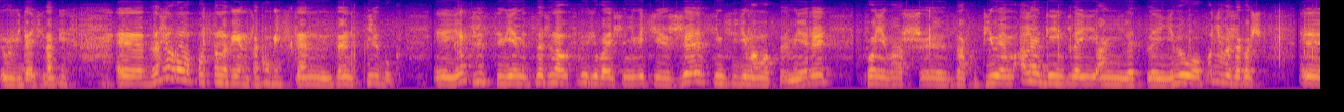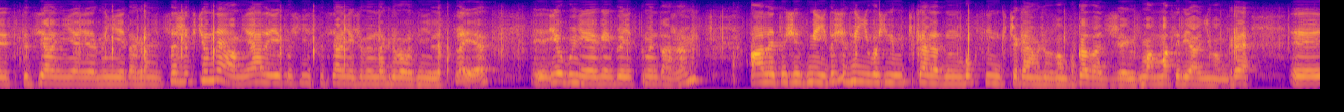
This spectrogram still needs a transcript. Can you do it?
już widać napis. E, Dlaczego postanowiłem zakupić ten, ten steelbook? E, Jak wszyscy wiemy, to znaczy no wy chyba jeszcze nie wiecie, że SimCity mam od premiery, ponieważ zakupiłem, ale gameplay ani let's play nie było, ponieważ jakoś specjalnie mnie ta gra nie... To znaczy wciągnęła mnie, ale jakoś nie specjalnie, żebym nagrywał z niej let's playe i ogólnie gameplay z komentarzem, ale to się zmieni, to się zmieni właśnie, czekałem na ten unboxing, czekałem, żeby wam pokazać, że już mam materialnie mam grę. E,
